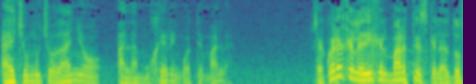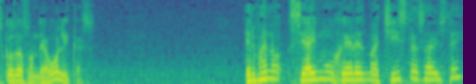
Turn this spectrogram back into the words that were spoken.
ha hecho mucho daño a la mujer en Guatemala. ¿Se acuerda que le dije el martes que las dos cosas son diabólicas? Hermano, si hay mujeres machistas, ¿sabe usted?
